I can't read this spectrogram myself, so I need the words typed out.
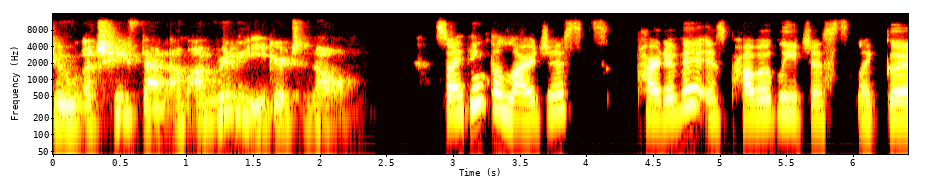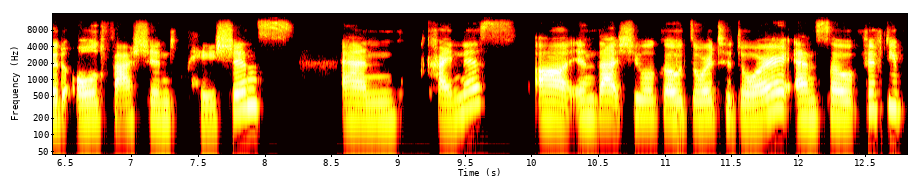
to achieve that? I'm, I'm really eager to know. So I think the largest part of it is probably just like good old fashioned patience and kindness uh, in that she will go door to door. And so 50,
